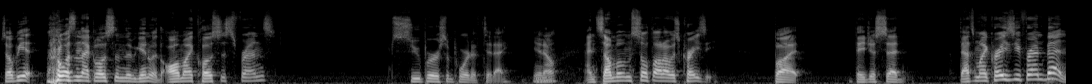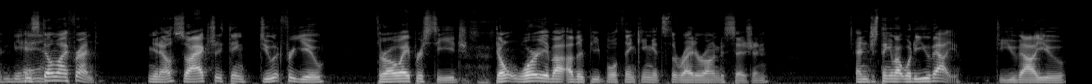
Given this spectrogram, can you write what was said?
so be it. I wasn't that close to them to begin with. All my closest friends, super supportive today, you mm-hmm. know? And some of them still thought I was crazy. But they just said, that's my crazy friend Ben. Yeah, He's still my friend. You know? So I actually think do it for you. Throw away prestige. Don't worry about other people thinking it's the right or wrong decision. And just think about what do you value? Do you value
